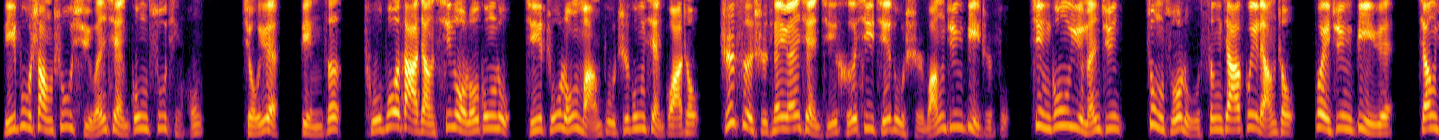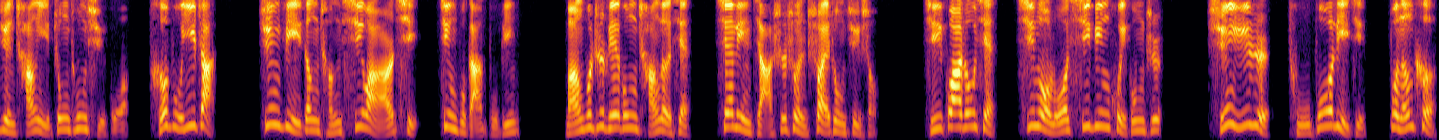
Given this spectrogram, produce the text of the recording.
礼部尚书许文献公苏挺薨。九月，丙子，吐蕃大将西诺罗公路及烛龙莽部之攻陷瓜州，直刺史田园县及河西节度使王君弼之父，进攻玉门军。纵所虏僧家归凉州，魏军必曰：“将军常以中通许国，何不一战？”军必登城，希望而弃，竟不敢步兵。莽不知别攻长乐县，先令贾师顺率众拒守。及瓜州县，西诺罗西兵会攻之。旬余日，吐蕃力尽，不能克，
